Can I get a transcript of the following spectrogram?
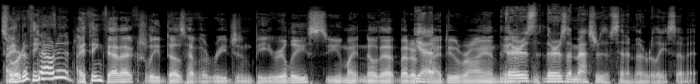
sort I of think- doubt it. I think that actually does have a Region B release. You might know that better Yeah. than I do, Ryan. Yeah. there's there's a Masters of Cinema release of it.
